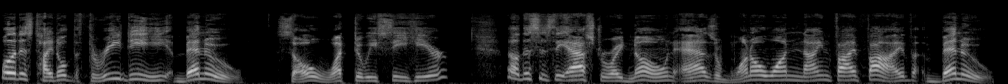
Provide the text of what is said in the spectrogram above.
Well, it is titled 3D Bennu. So what do we see here? Now this is the asteroid known as 101955 Bennu.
